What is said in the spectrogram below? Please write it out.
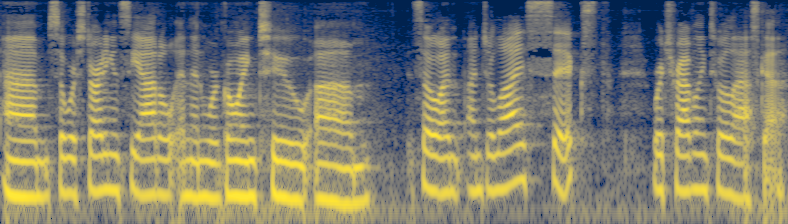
Um, so we're starting in Seattle, and then we're going to. Um, so on, on July 6th, we're traveling to Alaska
